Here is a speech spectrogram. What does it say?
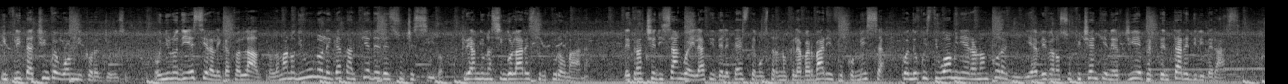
inflitta a cinque uomini coraggiosi. Ognuno di essi era legato all'altro, la mano di uno legata al piede del successivo, creando una singolare struttura umana. Le tracce di sangue ai lati delle teste mostrano che la barbarie fu commessa quando questi uomini erano ancora vivi e avevano sufficienti energie per tentare di liberarsi.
